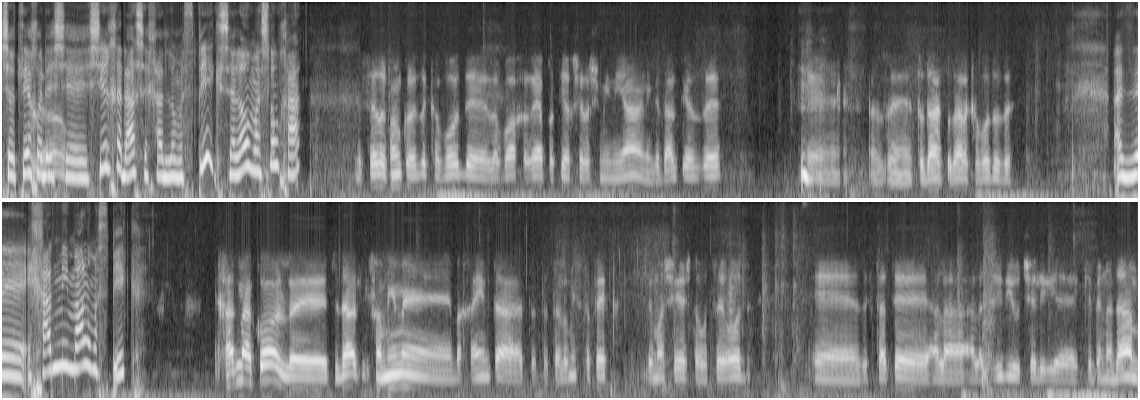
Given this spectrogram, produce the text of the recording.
שהוציא החודש אה, שיר חדש, אחד לא מספיק. שלום, מה שלומך? בסדר, קודם כל איזה כבוד uh, לבוא אחרי הפתיח של השמינייה, אני גדלתי על זה. uh, אז uh, תודה, תודה על הכבוד הזה. אז uh, אחד ממה לא מספיק? אחד מהכל, uh, את יודעת, לפעמים uh, בחיים אתה, אתה, אתה, אתה לא מסתפק במה שיש, אתה רוצה עוד. זה קצת על, ה, על הגרידיות שלי כבן אדם,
